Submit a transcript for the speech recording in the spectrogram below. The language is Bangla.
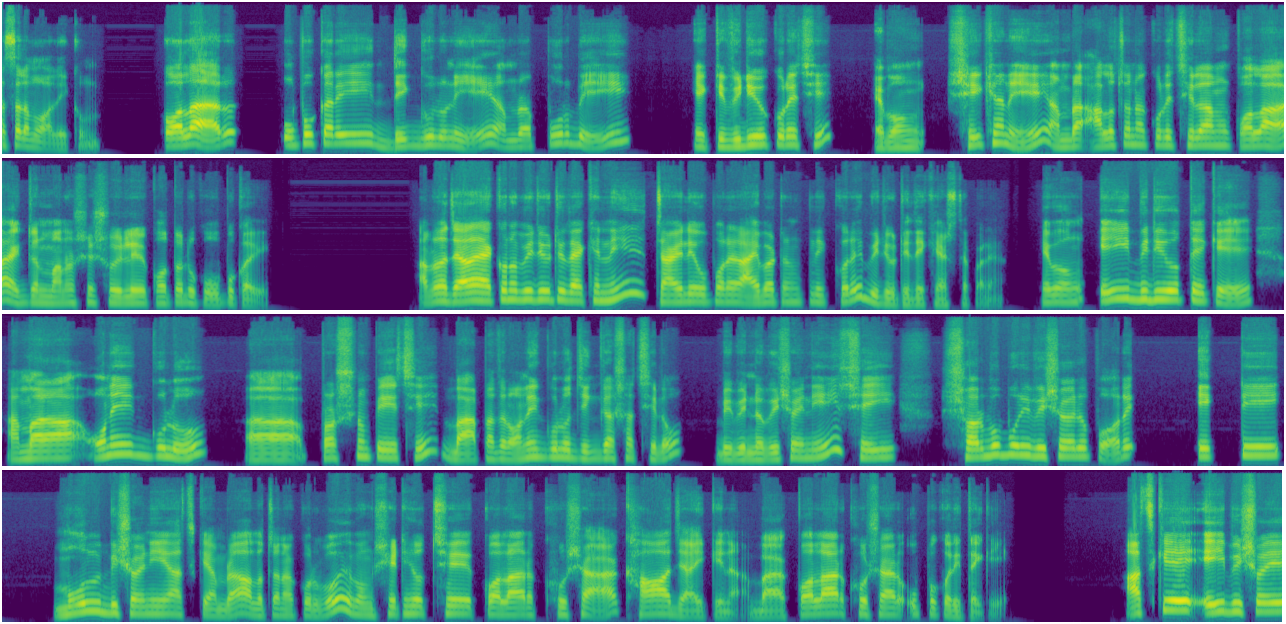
আসসালামু আলাইকুম। কলার উপকারী দিকগুলো নিয়ে আমরা পূর্বেই একটি ভিডিও করেছি এবং সেইখানে আমরা আলোচনা করেছিলাম কলা একজন মানুষের শরীরে কতটুকু উপকারী। আপনারা যারা এখনও ভিডিওটি দেখেননি, চাইলে উপরের আই বাটন ক্লিক করে ভিডিওটি দেখে আসতে পারেন। এবং এই ভিডিও থেকে আমরা অনেকগুলো প্রশ্ন পেয়েছি বা আপনাদের অনেকগুলো জিজ্ঞাসা ছিল বিভিন্ন বিষয় নিয়ে। সেই সর্বোপরি বিষয়ের উপর একটি মূল বিষয় নিয়ে আজকে আমরা আলোচনা করব এবং সেটি হচ্ছে কলার খোসা খাওয়া যায় কিনা বা কলার খোসার উপকারিতা কি? আজকে এই বিষয়ে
